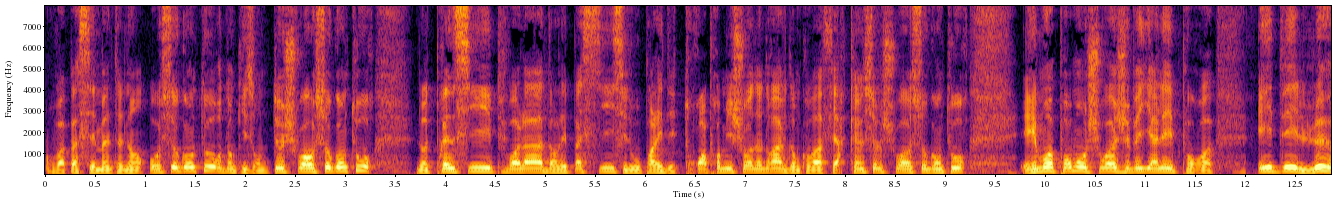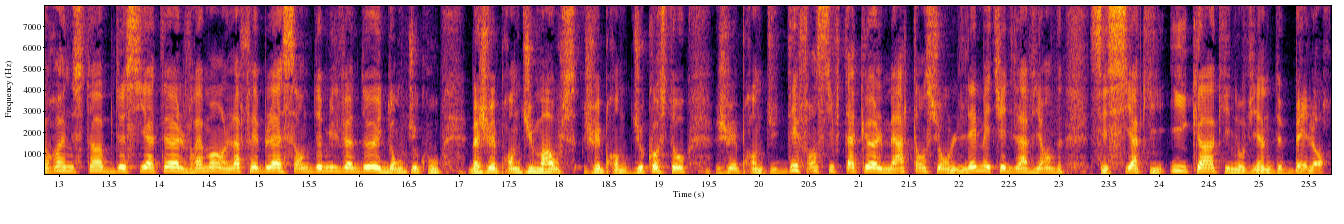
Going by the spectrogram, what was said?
On va passer maintenant au second tour. Donc ils ont deux choix au second tour. Notre principe, voilà, dans les passifs, c'est de vous parler des trois premiers choix de draft. Donc on va faire qu'un seul choix au second tour. Et moi, pour mon choix, je vais y aller pour euh, aider le run stop de Seattle. Vraiment la faiblesse en 2022. Et donc du coup, ben, je vais prendre du mouse, je vais prendre du costaud, je vais prendre du defensive tackle. Mais attention, les métiers de la viande, c'est Siaki Ika qui nous vient de Baylor.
